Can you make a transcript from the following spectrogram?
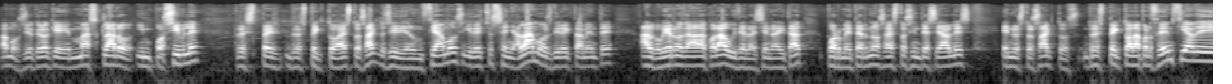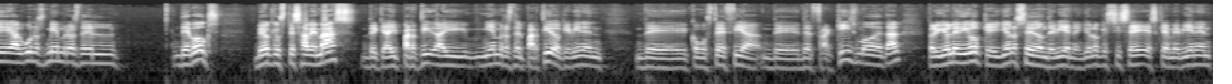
vamos, yo creo que más claro imposible respecto a estos actos y denunciamos y de hecho señalamos directamente al gobierno de Ada Colau y de la Generalitat por meternos a estos indeseables en nuestros actos. Respecto a la procedencia de algunos miembros del, de Vox, Veo que usted sabe más de que hay, hay miembros del partido que vienen de, como usted decía, del franquismo, de tal, pero yo le digo que yo no sé de dónde vienen. Yo lo que sí sé es que me vienen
